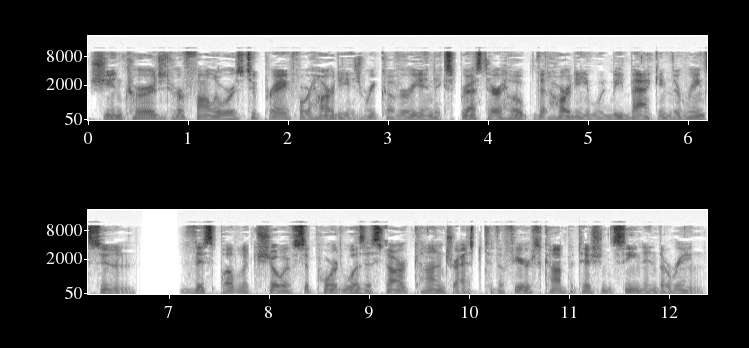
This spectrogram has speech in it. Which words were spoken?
She encouraged her followers to pray for Hardy's recovery and expressed her hope that Hardy would be back in the ring soon. This public show of support was a stark contrast to the fierce competition seen in the ring,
